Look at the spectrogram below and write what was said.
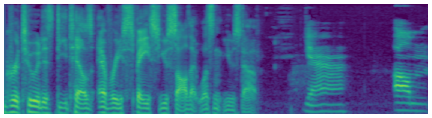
gratuitous details every space you saw that wasn't used up. Yeah. Um,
